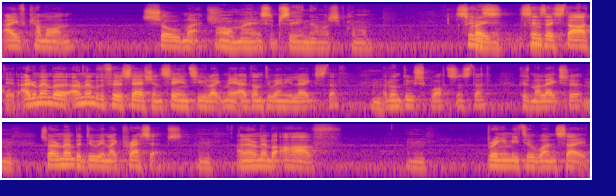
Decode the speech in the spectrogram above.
I've come on so much Oh man, it's obscene how much you've come on. since crazy. since I started. I remember, I remember the first session saying to you like, mate, I don't do any leg stuff. Mm. I don't do squats and stuff because my legs hurt. Mm. So I remember doing like press ups, Mm. and I remember Arv Mm. Bringing me to one side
